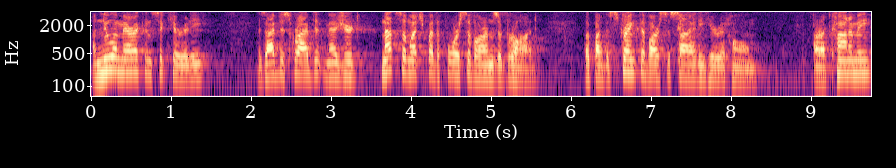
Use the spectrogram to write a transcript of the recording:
a new American security, as I've described it, measured not so much by the force of arms abroad, but by the strength of our society here at home, our economy,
